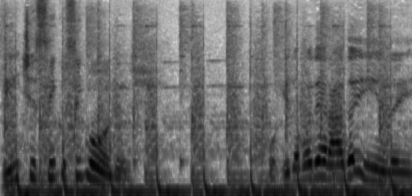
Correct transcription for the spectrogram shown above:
25 segundos. Corrida moderada ainda, hein?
